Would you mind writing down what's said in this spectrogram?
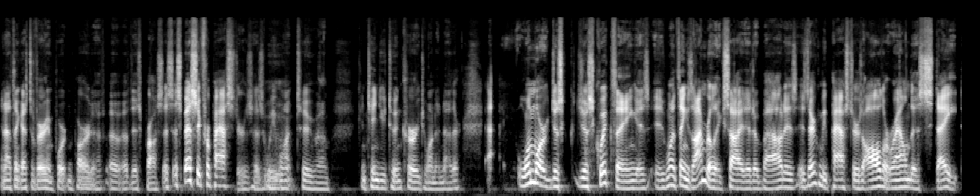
and I think that's a very important part of, of, of this process, especially for pastors as we mm-hmm. want to um, continue to encourage one another. Uh, one more just just quick thing is, is one of the things I'm really excited about is, is there can be pastors all around this state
